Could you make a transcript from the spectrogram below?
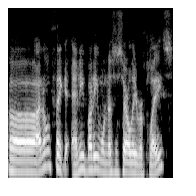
uh, I don't think anybody will necessarily replace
